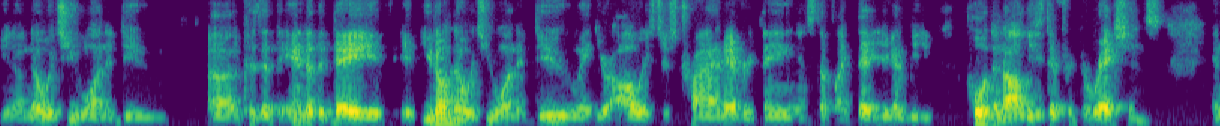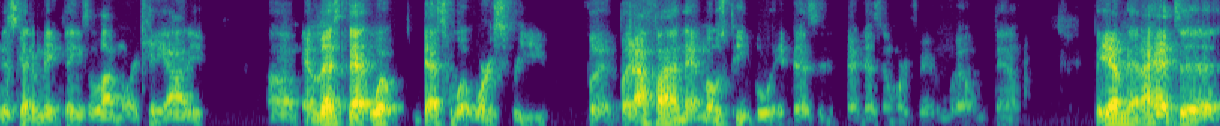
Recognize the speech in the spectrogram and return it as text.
you know know what you want to do because uh, at the end of the day if, if you don't know what you want to do and you're always just trying everything and stuff like that you're going to be pulled in all these different directions and it's going to make things a lot more chaotic um, unless that what that's what works for you but but i find that most people it doesn't that doesn't work very well with them but yeah man i had to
